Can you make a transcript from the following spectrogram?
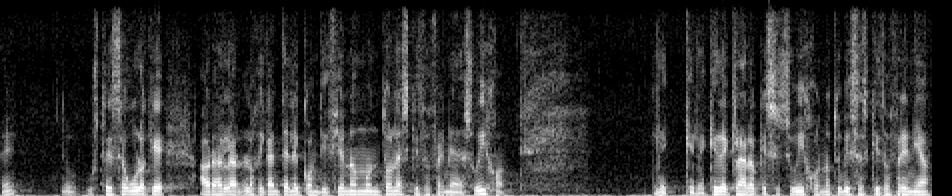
¿eh? Usted seguro que ahora lógicamente le condiciona un montón la esquizofrenia de su hijo que le quede claro que si su hijo no tuviese esquizofrenia,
